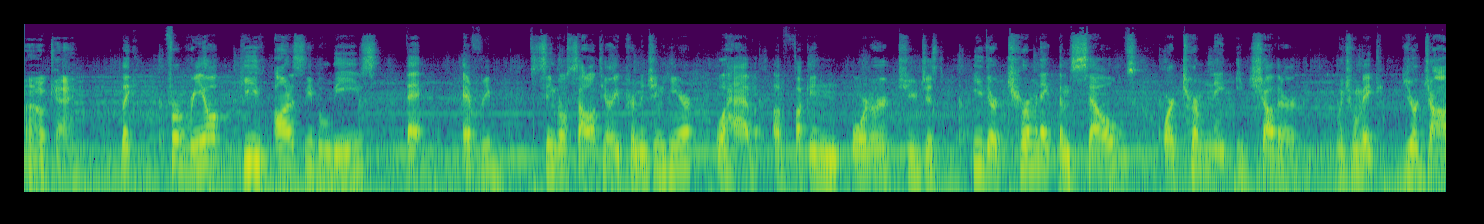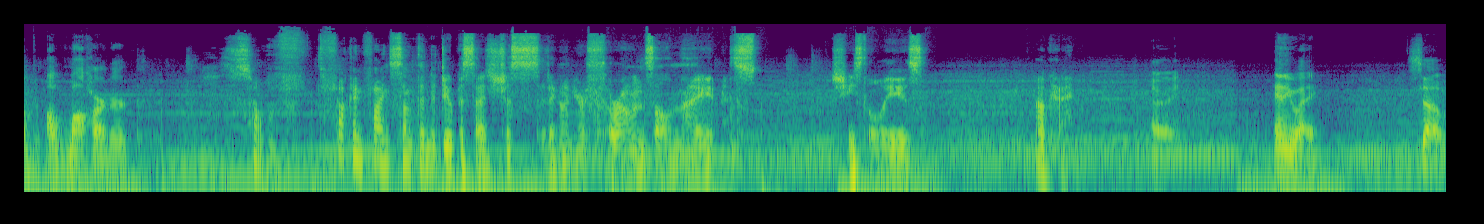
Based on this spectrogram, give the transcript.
Okay. Like for real, he honestly believes that every single solitary primogen here will have a fucking order to just either terminate themselves or terminate each other, which will make your job a lot harder. So f- fucking find something to do besides just sitting on your thrones all night. It's, jeez Louise. Okay. All right. Anyway, so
